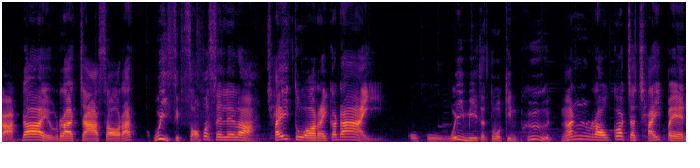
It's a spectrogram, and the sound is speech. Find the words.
กาสได้ราจาซอรัสวิ12%เลยล่ะ ใช้ตัวอะไรก็ได้ โอ้โหมีแต่ตัวกินพืช งั้นเราก็จะใช้เป็น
